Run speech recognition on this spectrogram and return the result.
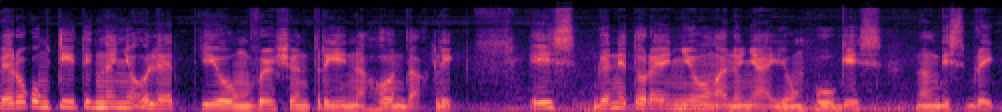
Pero kung titignan nyo ulit yung version 3 na Honda Click is ganito rin yung ano niya, yung hugis ng disc brake.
